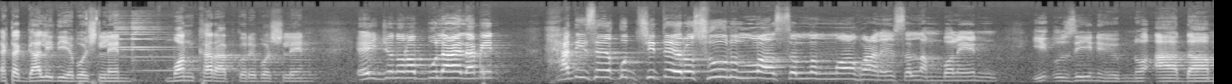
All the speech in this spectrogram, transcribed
একটা গালি দিয়ে বসলেন, মন খারাপ করে বসলেন। এই জন্য রব্বুল আলামিন হাদিসে কুদসিতে রসুল্লাহ সাল্লাম বলেন, ইউজিন ইবনু আদম,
